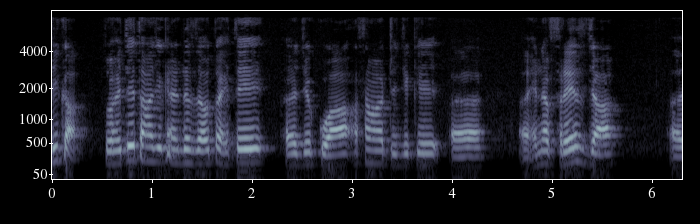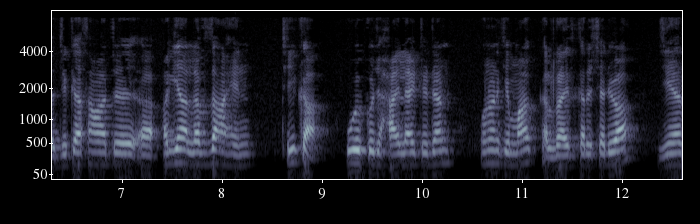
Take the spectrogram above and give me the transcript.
ठीकु आहे सो हिते तव्हां जेकॾहिं ॾिसंदव त हिते जेको आहे असां वटि जेके हिन फ्रेज़ जा जेके असां वटि अॻियां लफ़्ज़ आहिनि ठीकु आहे उहे कुझु हाइलाइटेड आहिनि उन्हनि खे मां कलराइज़ करे छॾियो आहे जीअं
